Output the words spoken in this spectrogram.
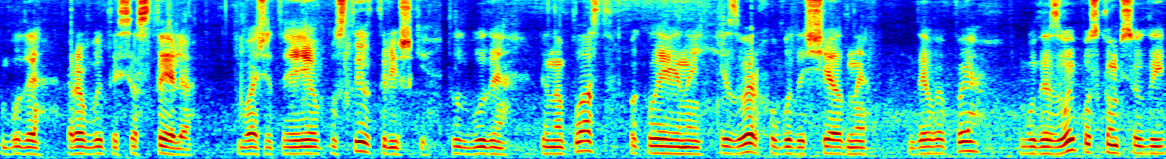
буде робитися стеля. Бачите, я її опустив трішки. Тут буде пінопласт поклеєний і зверху буде ще одне ДВП, буде з випуском сюди.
